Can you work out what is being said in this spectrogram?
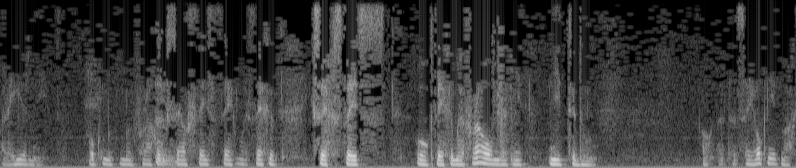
Maar hier niet. Ook mijn vrouw, ook zelf steeds zeg, zeg, ik zeg steeds ook tegen mijn vrouw om dat niet, niet te doen. Oh, dat, dat zij ook niet mag.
